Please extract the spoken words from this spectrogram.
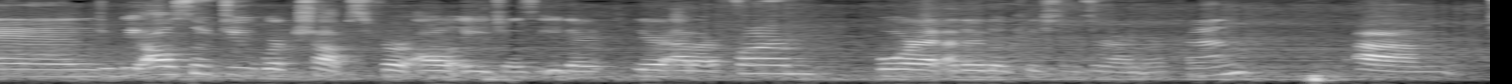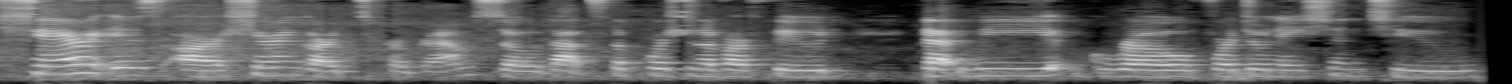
and we also do workshops for all ages, either here at our farm or at other locations around North. Um, Share is our Sharing Gardens program. So that's the portion of our food that we grow for donation to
